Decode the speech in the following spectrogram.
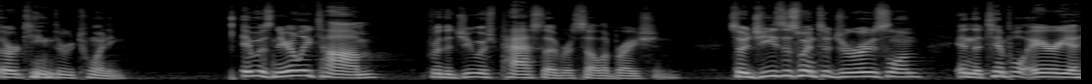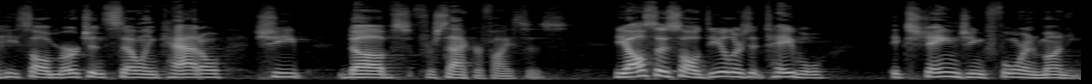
13 through 20. It was nearly time for the Jewish Passover celebration. So Jesus went to Jerusalem. In the temple area, he saw merchants selling cattle, sheep, doves for sacrifices. He also saw dealers at table exchanging foreign money.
